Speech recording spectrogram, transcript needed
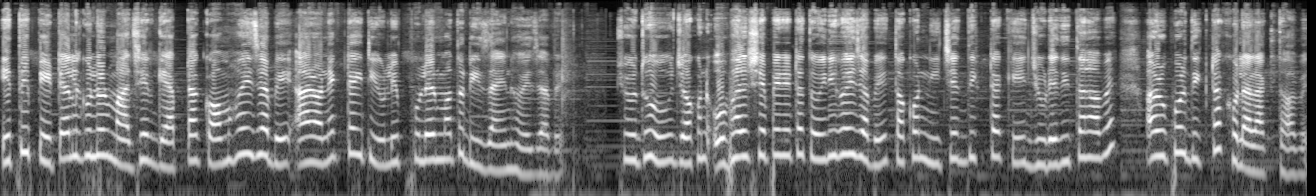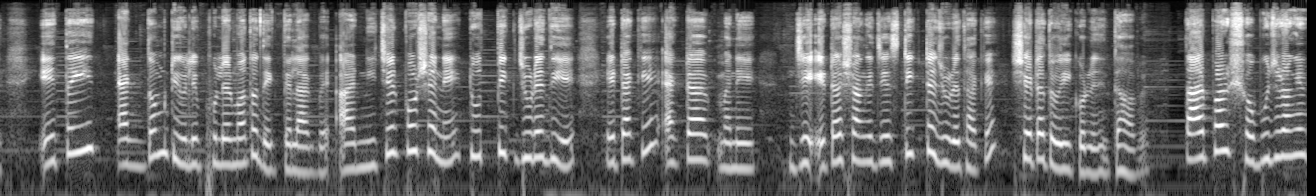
এতে পেটালগুলোর মাঝের গ্যাপটা কম হয়ে যাবে আর অনেকটাই টিউলিপ ফুলের মতো ডিজাইন হয়ে যাবে। শুধু যখন ওভাল শেপের এটা তৈরি হয়ে যাবে, তখন নিচের দিকটাকে জুড়ে দিতে হবে আর উপর দিকটা খোলা রাখতে হবে। এতেই একদম টিউলিপ ফুলের মতো দেখতে লাগবে। আর নিচের পোর্শনে টুথপিক জুড়ে দিয়ে এটাকে একটা মানে যে এটার সঙ্গে যে স্টিকটা জুড়ে থাকে, সেটা তৈরি করে নিতে হবে। তারপর সবুজ রঙের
